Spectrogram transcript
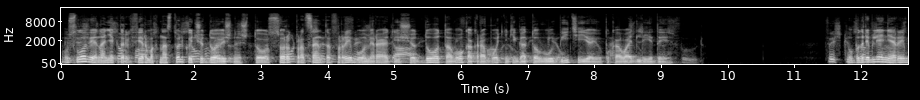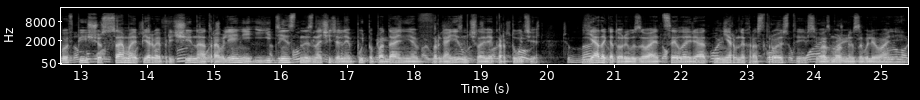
Условия на некоторых фермах настолько чудовищны, что 40% рыбы умирают еще до того, как работники готовы убить ее и упаковать для еды. Употребление рыбы в пищу – самая первая причина отравлений и единственный значительный путь попадания в организм человека ртути, яда, который вызывает целый ряд нервных расстройств и всевозможных заболеваний.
